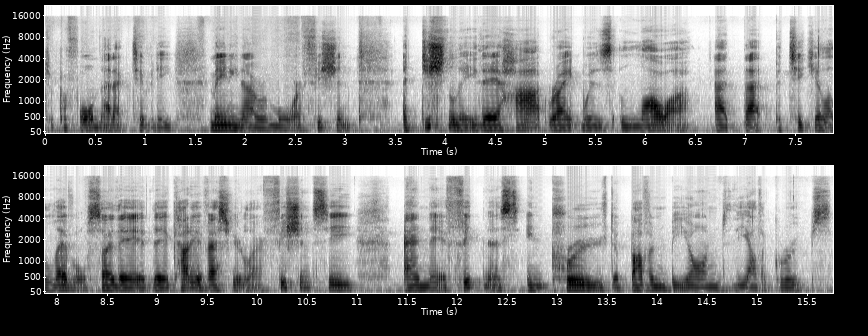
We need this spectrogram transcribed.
to perform that activity, meaning they were more efficient. Additionally, their heart rate was lower at that particular level. So their, their cardiovascular efficiency and their fitness improved above and beyond the other groups.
